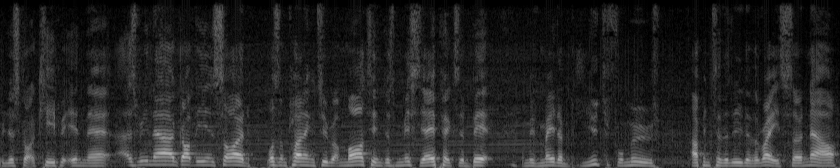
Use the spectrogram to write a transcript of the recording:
we just got to keep it in there. As we now got the inside, wasn't planning to, but Martin just missed the apex a bit, and we've made a beautiful move up into the lead of the race. So now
